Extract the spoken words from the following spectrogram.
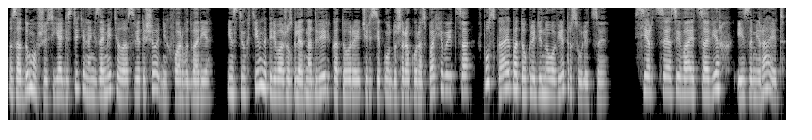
Задумавшись, я действительно не заметила свет еще одних фар во дворе. Инстинктивно перевожу взгляд на дверь, которая через секунду широко распахивается, впуская поток ледяного ветра с улицы. Сердце озывается вверх и замирает,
